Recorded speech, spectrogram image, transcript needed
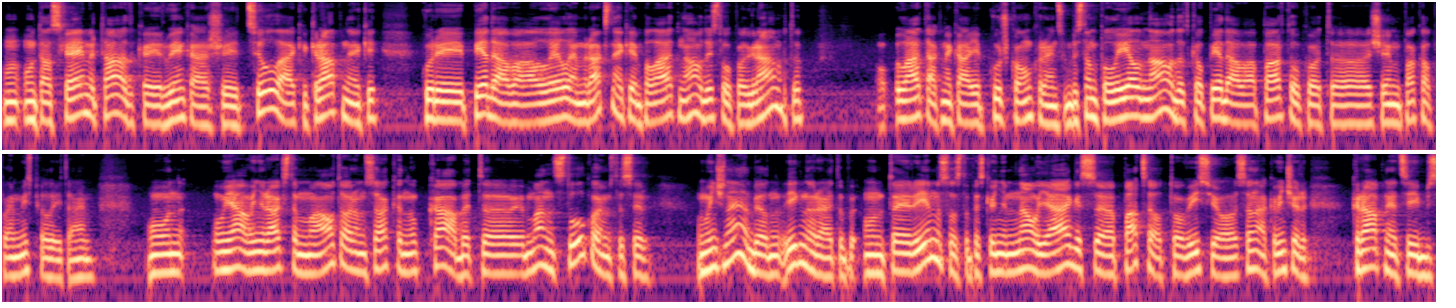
Un, un tā schēma ir tāda, ka ir vienkārši cilvēki, krāpnieki, kuri piedāvā lieliem rakstniekiem par lētu naudu iztulkot grāmatu. Lētāk nekā jebkurš konkurents. Un pēc tam par lielu naudu atkal piedāvā pārtulkot uh, šiem pakalpojumu izpildītājiem. Un, un jā, viņa rakstam autoram saka, nu kā, bet uh, mans tulkojums tas ir. Un viņš neatbild, nu, ignorē. Un te ir iemesls, tāpēc, ka viņam nav jēgas pacelt to visu, jo sanāk, ka viņš ir krāpniecības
